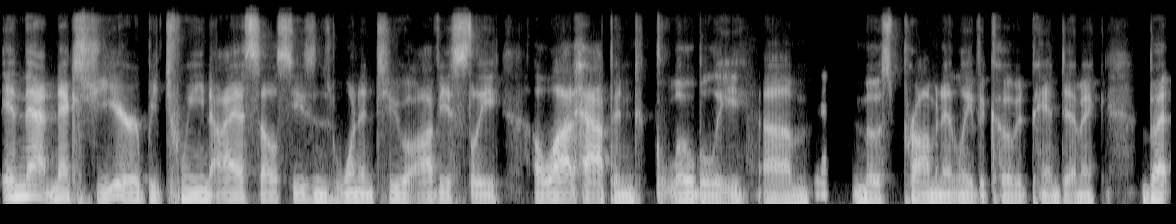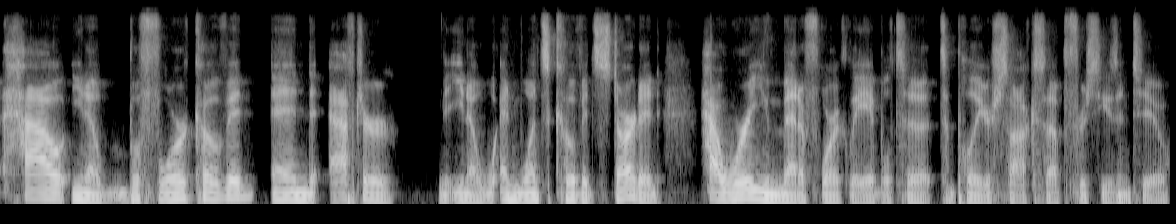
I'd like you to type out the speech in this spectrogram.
in that next year between ISL seasons one and two, obviously a lot happened globally, um, yeah. most prominently the COVID pandemic. But how, you know, before COVID and after you know, and once COVID started, how were you metaphorically able to to pull your socks up for season two?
